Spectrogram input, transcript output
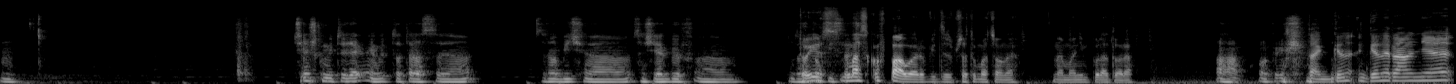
Hmm. Ciężko mi to jak- jakby to teraz zrobić, e, w sensie jakby. w, E, To jest. Mask of Power, widzę przetłumaczone na manipulatora. Aha, okej. Tak, gen generalnie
